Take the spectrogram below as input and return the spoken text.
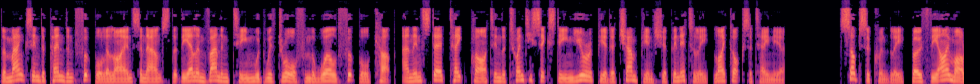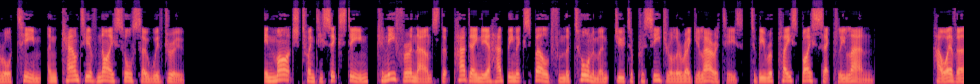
the Manx Independent Football Alliance announced that the Ellen Vannin team would withdraw from the World Football Cup, and instead take part in the 2016 Europeada Championship in Italy, like Occitania. Subsequently, both the Imaraw team, and County of Nice also withdrew. In March 2016, CONIFA announced that Padania had been expelled from the tournament due to procedural irregularities, to be replaced by Székely Land. However,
